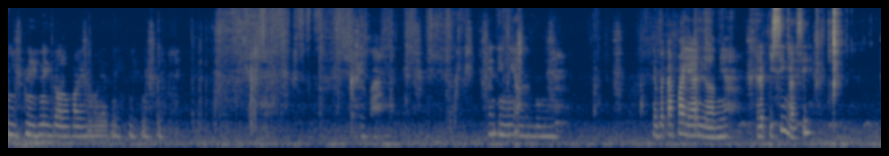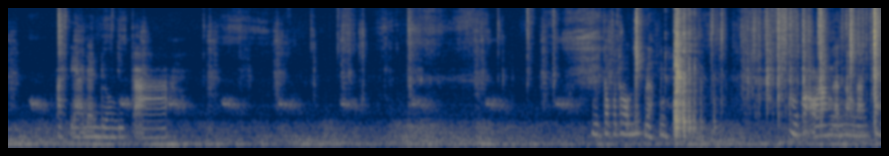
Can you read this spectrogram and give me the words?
nih nih nih kalau kalian mau lihat nih nih nih, nih. keren banget. Dan ini albumnya. Dapat apa ya di dalamnya? Ada PC nggak sih? Pasti ada dong Dita ini takut robek dah punya. Muka orang ganteng-ganteng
